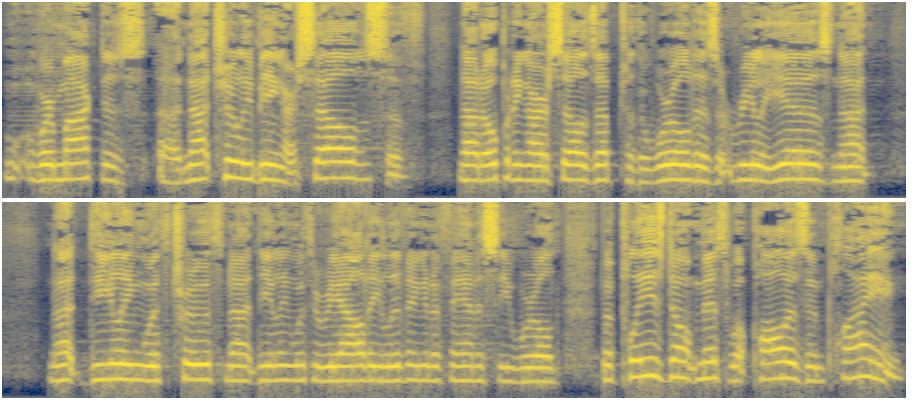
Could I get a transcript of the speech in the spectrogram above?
We're mocked as uh, not truly being ourselves, of not opening ourselves up to the world as it really is, not not dealing with truth, not dealing with the reality, living in a fantasy world. But please don't miss what Paul is implying,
